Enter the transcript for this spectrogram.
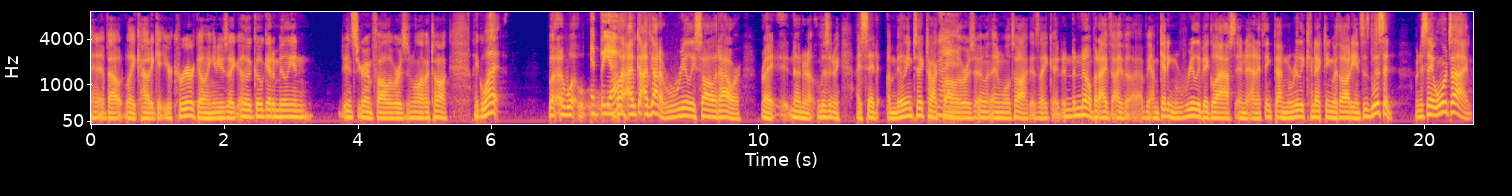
about like how to get your career going. And he was like, uh, go get a million Instagram followers and we'll have a talk. Like, what? But, Eh, but yeah. but I've got I've got a really solid hour. Right? No, no, no. Listen to me. I said a million TikTok Right. followers, and, and we'll talk. It's like no, but I've I've I'm getting really big laughs, and and I think I'm really connecting with audiences. Listen, I'm going to say it one more time.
